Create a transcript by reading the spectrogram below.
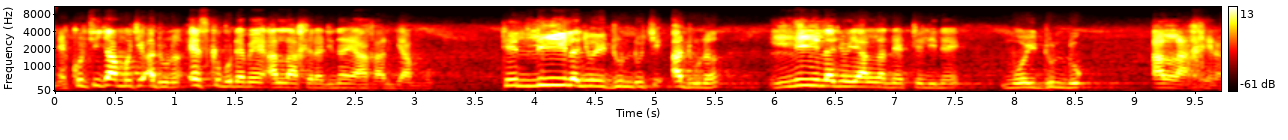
nekkul ci jàmm ci àdduna est-ce que bu demee àllaaxira dina yaakaar jàmm te lii la ñuy dund ci àdduna lii la ñu yàlla nettali ne mooy dunduk àllaaxira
